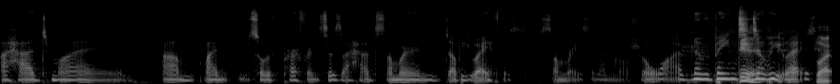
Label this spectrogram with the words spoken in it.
I had my um, my sort of preferences. I had somewhere in WA for s- some reason. I'm not sure why. I've never been to Yeah. WA, It's like,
